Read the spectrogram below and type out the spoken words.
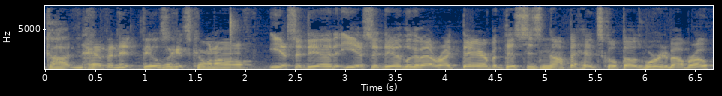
God in heaven, it feels like it's coming off. Yes, it did. Yes, it did. Look at that right there. But this is not the head sculpt I was worried about, bro.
